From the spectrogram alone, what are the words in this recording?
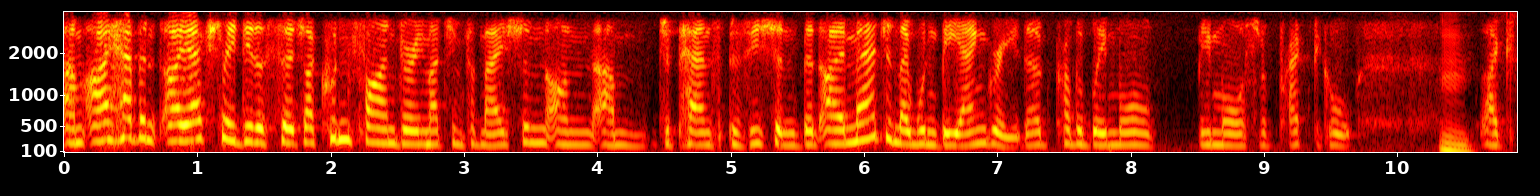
Um, I haven't. I actually did a search. I couldn't find very much information on um, Japan's position, but I imagine they wouldn't be angry. They'd probably more be more sort of practical. Like,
